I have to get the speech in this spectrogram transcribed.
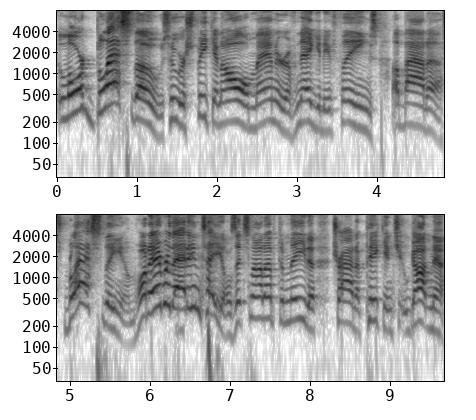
Lord, bless those who are speaking all manner of negative things about us. Bless them, whatever that entails. It's not up to me to try to pick and choose. God, now,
